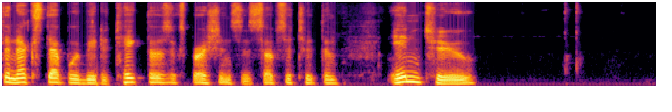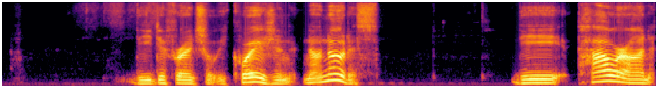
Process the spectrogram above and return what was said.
The next step would be to take those expressions and substitute them into the differential equation. Now notice, the power on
